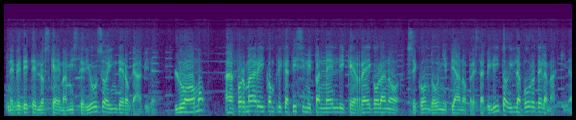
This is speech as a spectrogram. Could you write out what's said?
Ne vedete lo schema misterioso e inderogabile. L'uomo a formare i complicatissimi pannelli che regolano, secondo ogni piano prestabilito, il lavoro della macchina.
